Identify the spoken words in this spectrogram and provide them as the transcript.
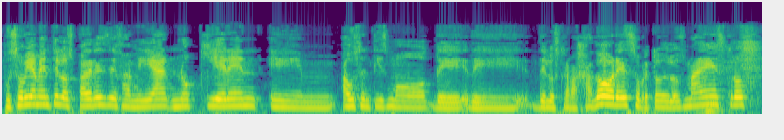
pues obviamente los padres de familia no quieren eh, ausentismo de, de, de, los trabajadores, sobre todo de los maestros,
